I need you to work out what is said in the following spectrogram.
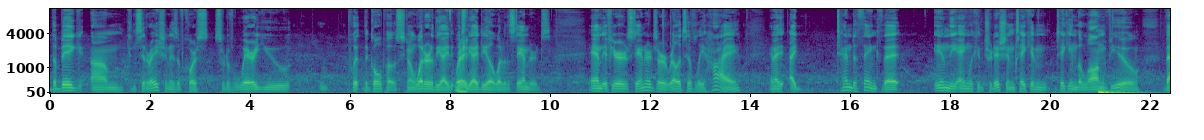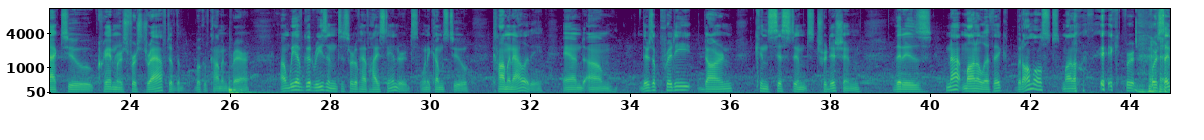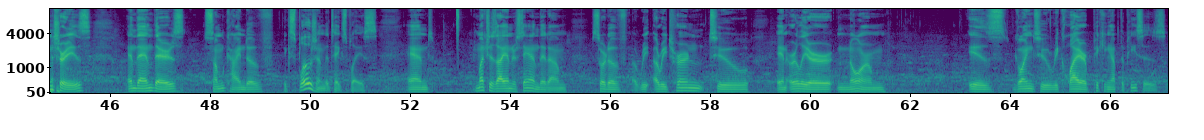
the big um, consideration is, of course, sort of where you put the goalposts. You know, what are the what's right. the ideal? What are the standards? And if your standards are relatively high, and I, I tend to think that in the Anglican tradition, taking taking the long view back to Cranmer's first draft of the Book of Common Prayer um, we have good reason to sort of have high standards when it comes to commonality. And um, there's a pretty darn consistent tradition that is not monolithic, but almost monolithic for, for centuries. And then there's some kind of explosion that takes place. And much as I understand that um, sort of a, re- a return to an earlier norm is going to require picking up the pieces.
